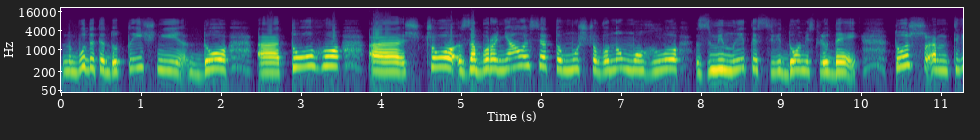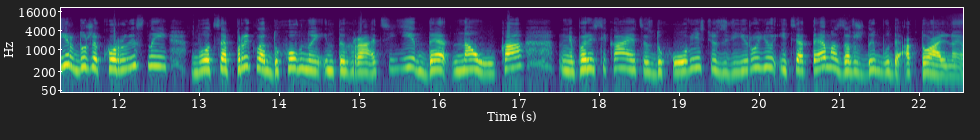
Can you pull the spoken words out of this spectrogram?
будете дотичні до е, того, е, що заборонялося, тому що воно могло змінити свідомість людей. Тож ем, твір дуже корисний, бо це приклад духовної інтеграції, де наука пересікається з духовністю, з вірою, і ця тема завжди буде актуальною.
